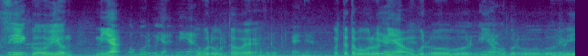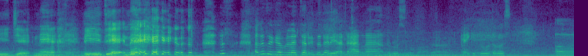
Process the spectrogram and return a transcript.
siku yung nia ubur uyah nih ya ubur ubur tuh we ubur ubur kayaknya tetap ubur Iya. nia ubur ubur nia ubur ubur rije ne DJ dije ne terus aku juga belajar itu dari anak-anak terus kayak gitu. Terus eh,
